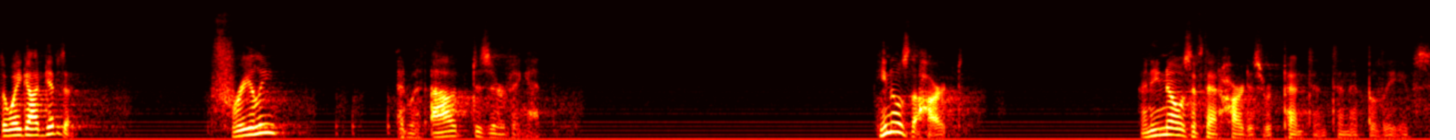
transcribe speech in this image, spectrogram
The way God gives it freely and without deserving it. He knows the heart. And he knows if that heart is repentant and it believes.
